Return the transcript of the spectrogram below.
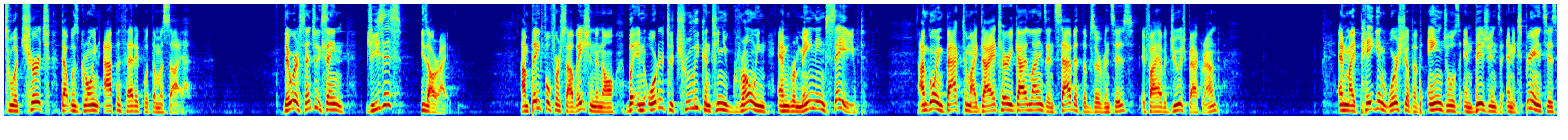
to a church that was growing apathetic with the Messiah. They were essentially saying, Jesus, He's all right. I'm thankful for salvation and all, but in order to truly continue growing and remaining saved, I'm going back to my dietary guidelines and Sabbath observances if I have a Jewish background, and my pagan worship of angels and visions and experiences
